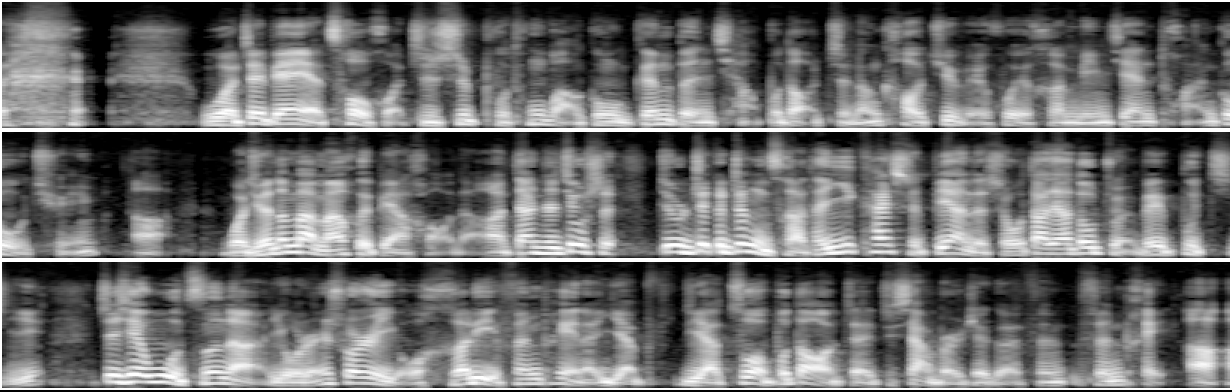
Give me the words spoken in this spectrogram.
我这边也凑合，只是普通网购根本抢不到，只能靠居委会和民间团购群啊。我觉得慢慢会变好的啊，但是就是就是这个政策，它一开始变的时候，大家都准备不及。这些物资呢，有人说是有合理分配呢，也也做不到在下边这个分分配啊。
